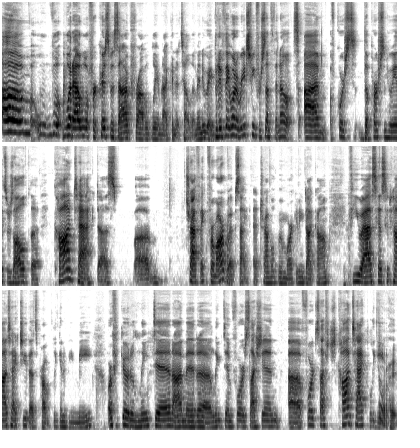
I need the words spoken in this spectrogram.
um, what I want for Christmas, I probably am not going to tell them anyway. But if they want to reach me for something else, I'm of course the person who answers all of the contact us um, traffic from our website at travelboommarketing.com. If you ask us to contact you, that's probably going to be me. Or if you go to LinkedIn, I'm at uh, LinkedIn forward slash in uh, forward slash contact lead. All right.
